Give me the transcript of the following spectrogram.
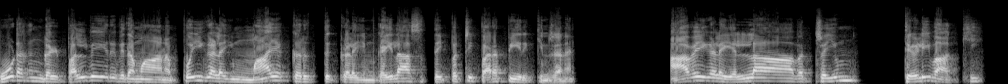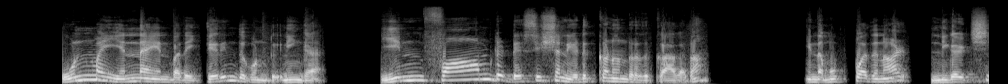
ஊடகங்கள் பல்வேறு விதமான பொய்களையும் மாயக்கருத்துக்களையும் கைலாசத்தை பற்றி பரப்பி இருக்கின்றன அவைகளை எல்லாவற்றையும் தெளிவாக்கி உண்மை என்ன என்பதை தெரிந்து கொண்டு நீங்க இன்ஃபார்ம்டு டெசிஷன் எடுக்கணுன்றதுக்காக தான் இந்த முப்பது நாள் நிகழ்ச்சி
